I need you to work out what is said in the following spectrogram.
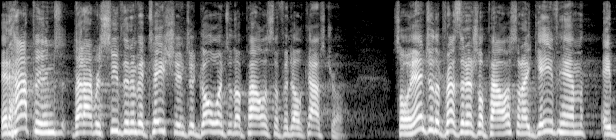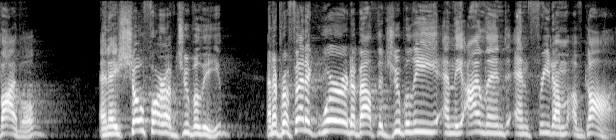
It happened that I received an invitation to go into the palace of Fidel Castro. So I entered the presidential palace and I gave him a Bible and a shofar of Jubilee and a prophetic word about the Jubilee and the island and freedom of God.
